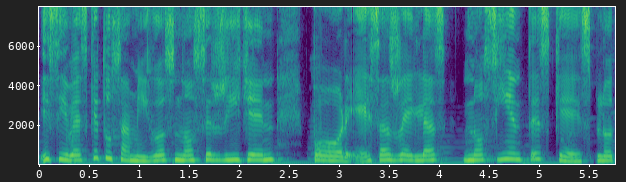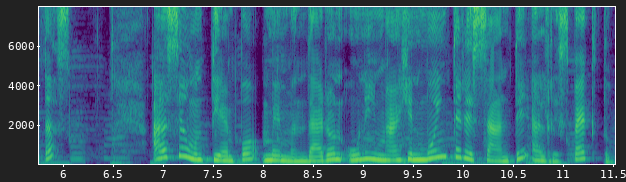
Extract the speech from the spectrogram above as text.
Y si ves que tus amigos no se ríen por esas reglas, ¿no sientes que explotas? Hace un tiempo me mandaron una imagen muy interesante al respecto.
